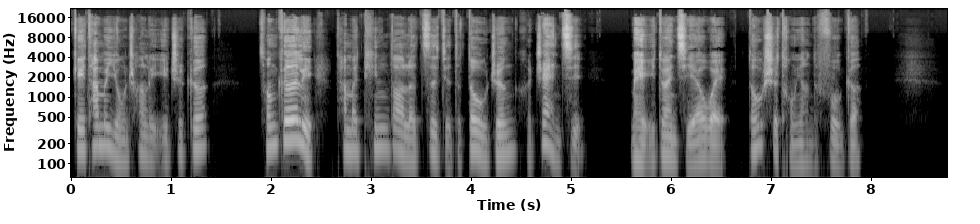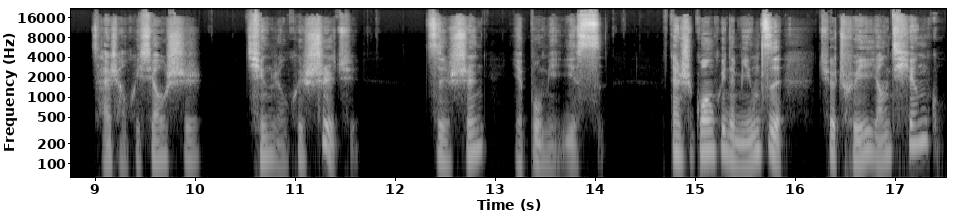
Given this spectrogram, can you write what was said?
给他们咏唱了一支歌。从歌里，他们听到了自己的斗争和战绩。每一段结尾都是同样的副歌：财产会消失，亲人会逝去，自身也不免一死，但是光辉的名字。却垂扬千古。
